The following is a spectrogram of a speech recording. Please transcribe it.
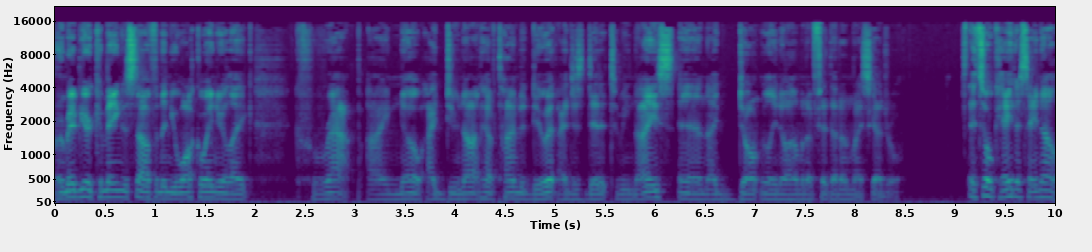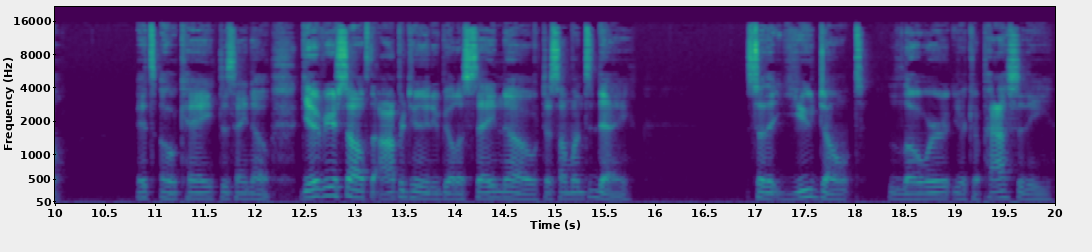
Or maybe you're committing to stuff and then you walk away and you're like, crap, I know I do not have time to do it. I just did it to be nice and I don't really know how I'm going to fit that on my schedule. It's okay to say no. It's okay to say no. Give yourself the opportunity to be able to say no to someone today so that you don't lower your capacity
